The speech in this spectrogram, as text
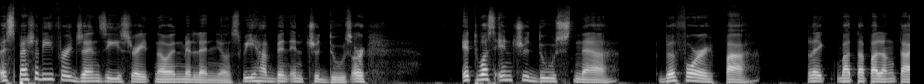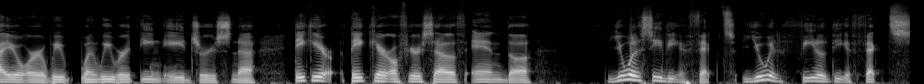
especially for Gen Zs right now and millennials, we have been introduced or it was introduced na before pa. Like bata pa lang tayo or we when we were teenagers na take care take care of yourself and uh, you will see the effects. You will feel the effects.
